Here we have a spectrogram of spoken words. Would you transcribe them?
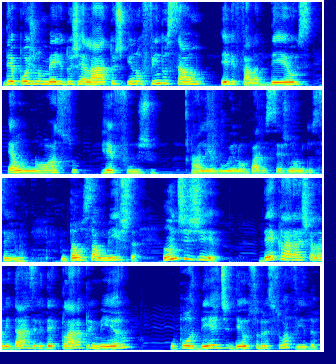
depois no meio dos relatos e no fim do salmo, ele fala: Deus é o nosso refúgio. Aleluia, louvado seja o nome do Senhor. Então o salmista, antes de declarar as calamidades, ele declara primeiro o poder de Deus sobre a sua vida.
